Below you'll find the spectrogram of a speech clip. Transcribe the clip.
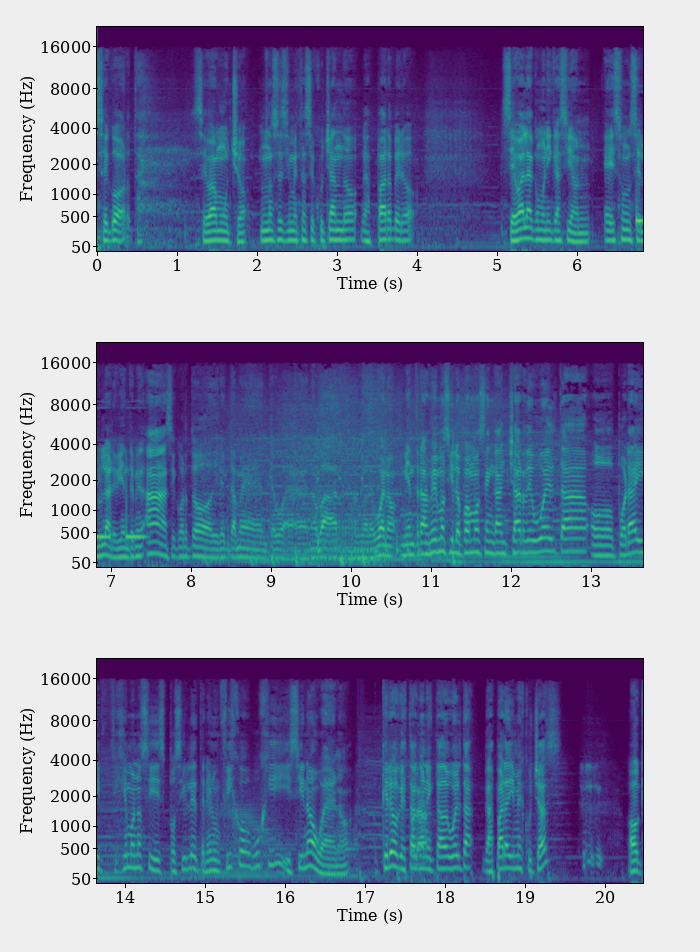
Se corta. Se va mucho. No sé si me estás escuchando, Gaspar, pero se va la comunicación. Es un celular, evidentemente. Ah, se cortó directamente. Bueno, bárbaro. Bueno, mientras vemos si lo podemos enganchar de vuelta o por ahí, fijémonos si es posible tener un fijo, Buji, y si no, bueno. Creo que está Hola. conectado de vuelta. Gaspar, ¿ahí me escuchás? sí, sí. Ok,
